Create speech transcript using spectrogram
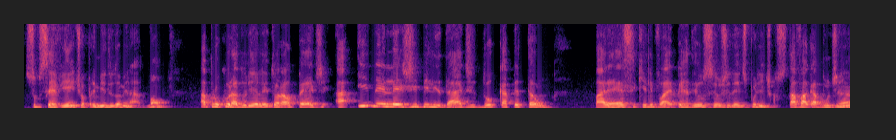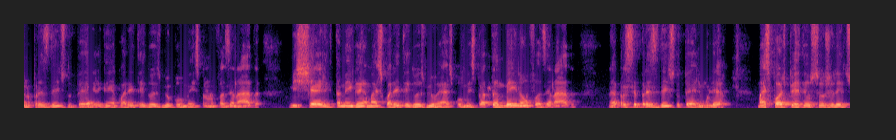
subserviente, oprimido e dominado. Bom, a Procuradoria Eleitoral pede a inelegibilidade do capitão. Parece que ele vai perder os seus direitos políticos. Está vagabundiano, presidente do PL, ganha 42 mil por mês para não fazer nada. Michele, que também ganha mais 42 mil reais por mês para também não fazer nada, né, para ser presidente do PL mulher, mas pode perder os seus direitos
